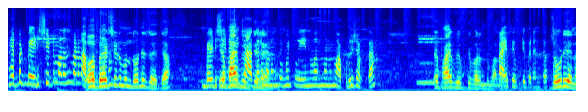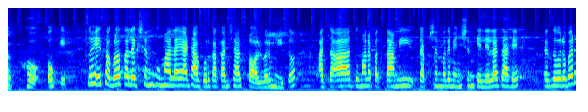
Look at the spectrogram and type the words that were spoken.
हे पण बेडशीट म्हणून पण हो वापरतो ना? बेडशीट म्हणून दोन्हीच आहेत त्या. बेडशीट 550 आणि चादर आहे. म्हणून तुम्ही टू इन वन म्हणून वापरू शकता. फाय फिफ्टी पर्यंत तुम्हाला फाय फिफ्टी पर्यंत. जोडी येणार. हो ओके सो हे सगळं कलेक्शन तुम्हाला या ठाकूर काकांच्या स्टॉलवर मिळतं. आता तुम्हाला पत्ता आम्ही कॅप्शनमध्ये मेन्शन केलेलाच आहे. त्याचबरोबर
